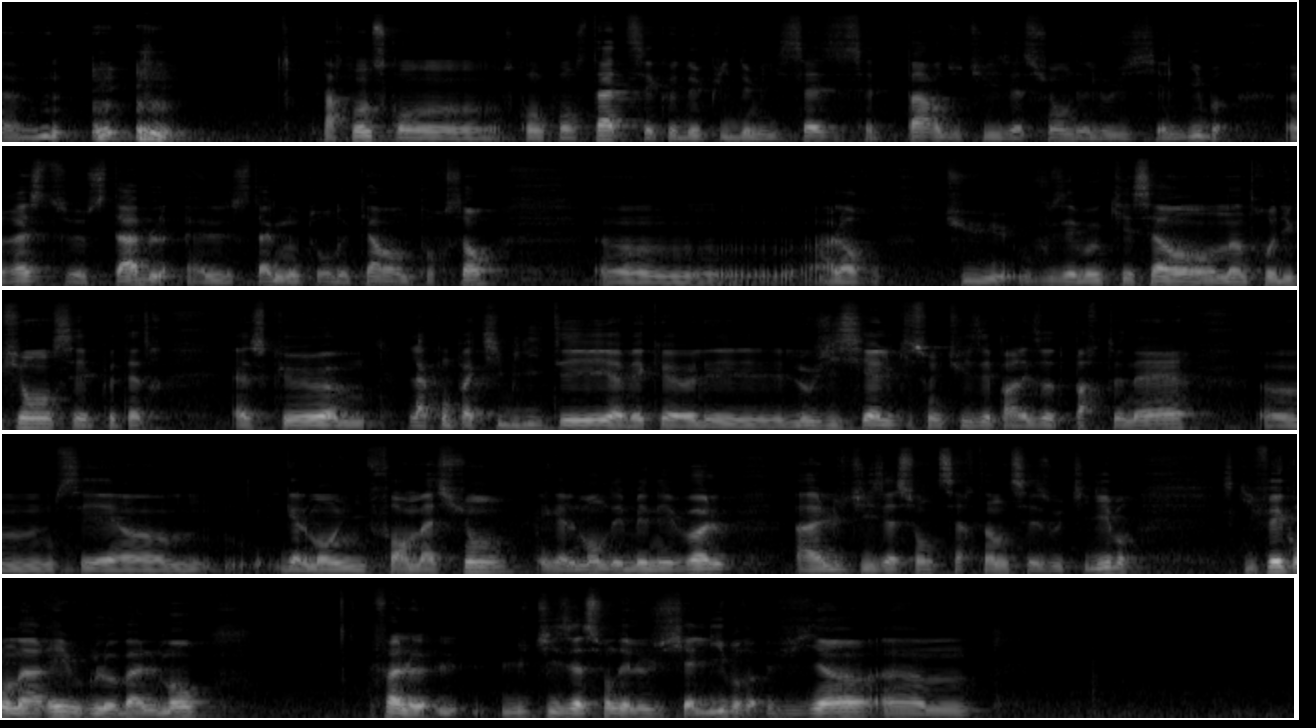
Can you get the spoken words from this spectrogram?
Euh, par contre, ce qu'on constate, c'est que depuis 2016, cette part d'utilisation des logiciels libres reste stable, elle stagne autour de 40%. alors, tu, vous évoquiez ça en, introduction, c'est peut-être est-ce que euh, la compatibilité avec euh, les logiciels qui sont utilisés par les autres partenaires, euh, c'est également une formation, également des bénévoles à l'utilisation de certains de ces outils libres, ce qui fait qu'on arrive globalement, enfin l'utilisation des logiciels libres vient,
